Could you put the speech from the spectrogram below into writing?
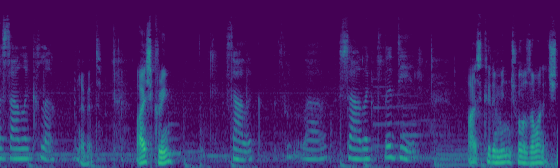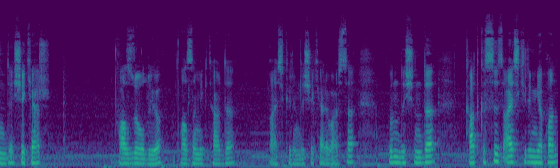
e, sağlıklı. Evet. Ice cream. Sağlıklı. Sağlıklı değil. Ice cream'in çoğu zaman içinde şeker fazla oluyor. Fazla miktarda ice cream'de şeker varsa. Bunun dışında katkısız ice cream yapan,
